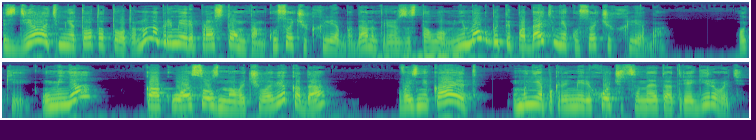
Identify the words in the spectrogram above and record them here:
сделать мне то-то, то-то. Ну, на примере простом, там, кусочек хлеба, да, например, за столом. Не мог бы ты подать мне кусочек хлеба? Окей. У меня как у осознанного человека, да, возникает, мне, по крайней мере, хочется на это отреагировать.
